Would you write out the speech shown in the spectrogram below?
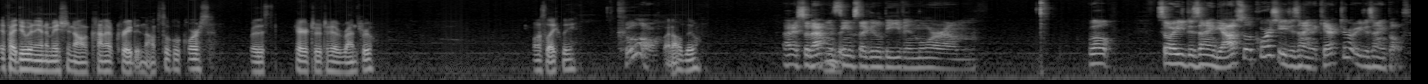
if I do an animation, I'll kind of create an obstacle course for this character to run through. Most likely. Cool. What I'll do. Alright, so that one seems like it'll be even more, um... Well, so are you designing the obstacle course, or are you designing the character, or are you designing both?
